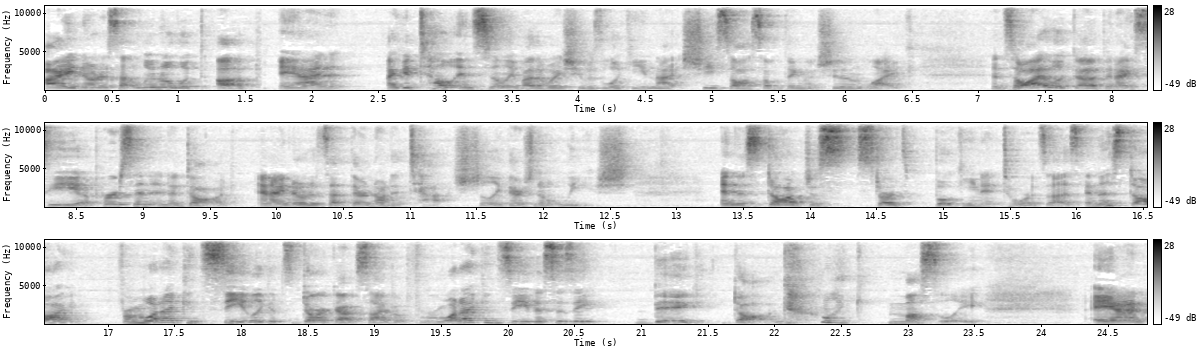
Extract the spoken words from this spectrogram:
I noticed that Luna looked up and I could tell instantly by the way she was looking that she saw something that she didn't like. And so I look up and I see a person and a dog and I notice that they're not attached, like there's no leash. And this dog just starts booking it towards us. And this dog, from what I can see, like it's dark outside, but from what I can see, this is a big dog, like muscly. And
